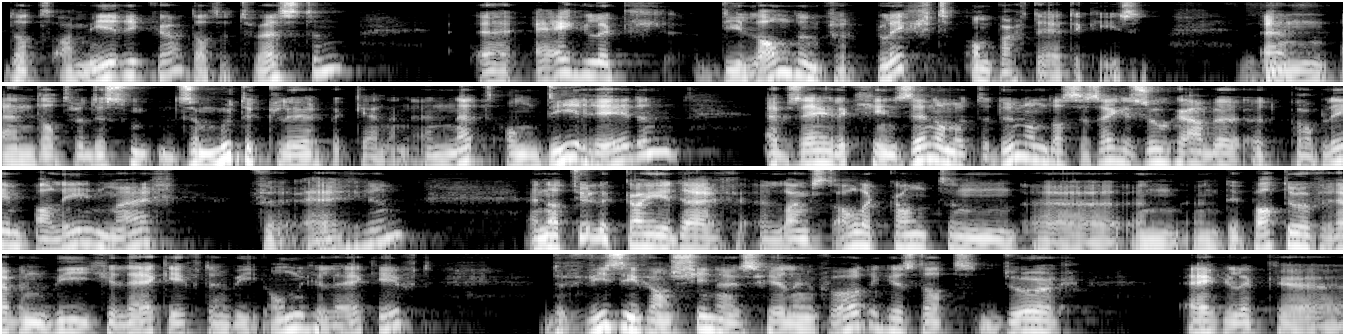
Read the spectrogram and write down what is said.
dat Amerika, dat het Westen, eh, eigenlijk die landen verplicht om partij te kiezen. Mhm. En, en dat we dus, ze moeten kleur bekennen. En net om die reden hebben ze eigenlijk geen zin om het te doen, omdat ze zeggen, zo gaan we het probleem alleen maar verergeren. En natuurlijk kan je daar langs alle kanten uh, een, een, debat over hebben wie gelijk heeft en wie ongelijk heeft. De visie van China is heel eenvoudig, is dat door eigenlijk uh,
